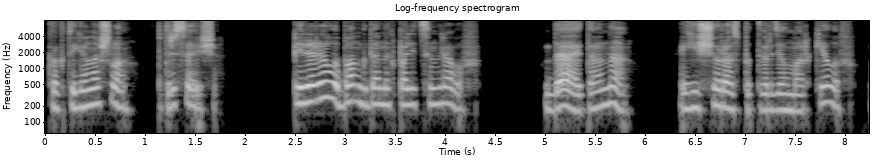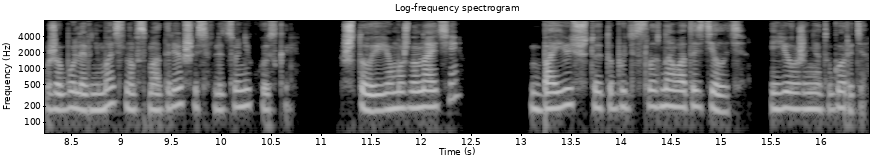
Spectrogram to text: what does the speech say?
«Как ты ее нашла? Потрясающе». Перерыла банк данных полиции нравов. «Да, это она», — еще раз подтвердил Маркелов, уже более внимательно всмотревшись в лицо Никольской. «Что, ее можно найти?» «Боюсь, что это будет сложновато сделать. Ее уже нет в городе.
